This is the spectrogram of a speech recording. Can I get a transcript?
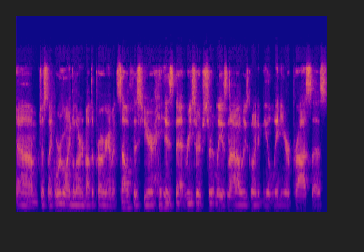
um, just like we're going to learn about the program itself this year, is that research certainly is not always going to be a linear process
